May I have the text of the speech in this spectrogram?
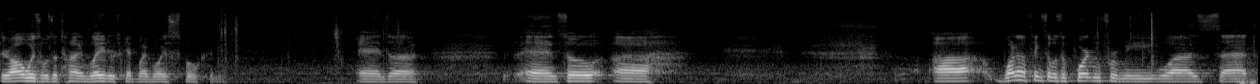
there always was a time later to get my voice spoken. And, uh, and so, uh, uh, one of the things that was important for me was that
